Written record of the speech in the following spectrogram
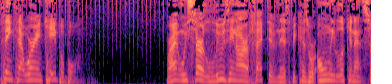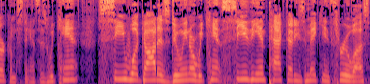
think that we're incapable right? We start losing our effectiveness because we're only looking at circumstances. We can't see what God is doing or we can't see the impact that He's making through us,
